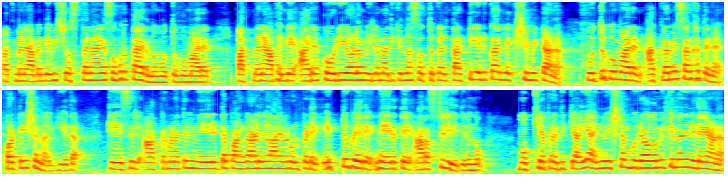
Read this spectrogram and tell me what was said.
പത്മനാഭന്റെ വിശ്വസ്തനായ സുഹൃത്തായിരുന്നു മുത്തുകുമാരൻ. പത്മനാഭന്റെ അരക്കോടിയോളം വിലമതിക്കുന്ന സ്വത്തുക്കൾ തട്ടിയെടുക്കാൻ ലക്ഷ്യമിട്ടാണ് മുത്തുകുമാരൻ അക്രമി സംഘത്തിന് കൊട്ടേഷൻ നൽകിയത്. കേസിൽ ആക്രമണത്തിൽ നേരിട്ട പങ്കാളികളായവർ ഉൾപ്പെടെ എട്ടുപേരെ നേരത്തെ അറസ്റ്റ് ചെയ്തിരുന്നു. മുഖ്യപ്രതിക്കായി അന്വേഷണം പുരോഗമിക്കുന്നതിനിടെയാണ്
